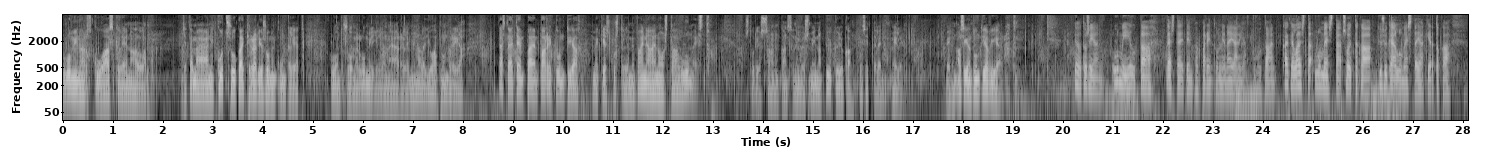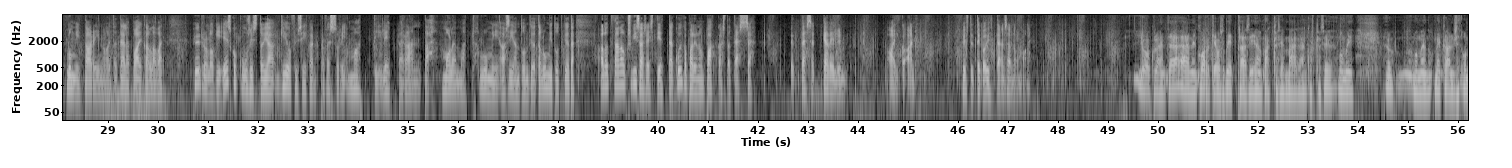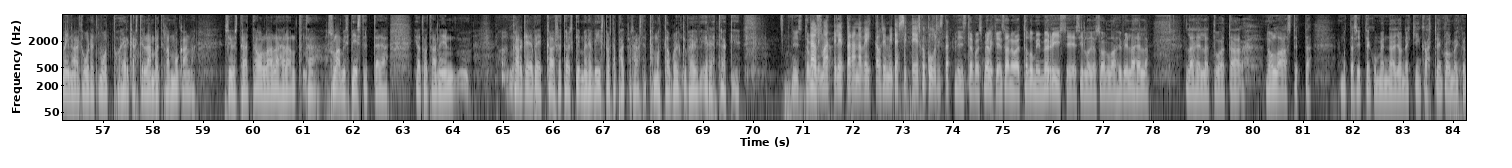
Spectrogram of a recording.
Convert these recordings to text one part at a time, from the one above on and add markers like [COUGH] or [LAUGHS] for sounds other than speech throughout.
Lumi narskuu askeleen alla. Ja tämä ääni kutsuu kaikki Radio Suomen kuuntelijat Luonto Suomen lumi-illan äärelle. Minä olen Juha Plumberi ja tästä eteenpäin pari tuntia me keskustelemme vain ja ainoastaan lumesta. Studiossa on kanssani myös Minna Pyykkö, joka esittelee meille meidän asiantuntijavieraat. Joo, tosiaan lumi-iltaa tästä eteenpäin parin tunnin ajan ja puhutaan kaikenlaista lumesta. Soittakaa, kysykää lumesta ja kertokaa lumitarinoita. Täällä paikalla ovat hydrologi Esko Kuusisto ja geofysiikan professori Matti Leppäranta, molemmat lumiasiantuntijoita, lumitutkijoita. Aloitetaan aluksi visaisesti, että kuinka paljon on pakkasta tässä, tässä kävelyn aikaan? Pystyttekö yhtään sanomaan? Joo, kyllähän tämä äänen korkeus viittaa siihen pakkasen määrään, koska se lumi, lumen mekaaniset ominaisuudet muuttuu herkästi lämpötilan mukana syystä, että ollaan lähellä tätä sulamispistettä ja, ja tota niin, karkea veikkaus, että olisi 10-15 pakkasastetta, mutta voi kyllä erehtyäkin. Niin Tämä vois... oli Matti Leppärannan veikkaus ja mitä sitten Esko Kuusista? Niin sitä voisi melkein sanoa, että lumi mörisee silloin, jos ollaan hyvin lähellä lähellä tuota nolla-astetta. Mutta sitten kun mennään jonnekin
